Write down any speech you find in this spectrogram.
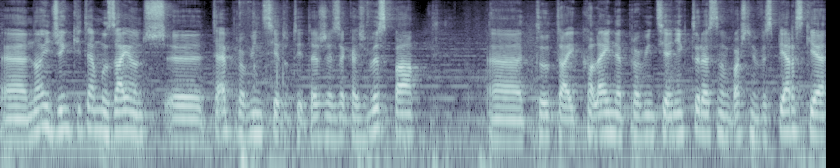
E, no i dzięki temu zająć e, te prowincje. Tutaj też jest jakaś wyspa. E, tutaj kolejne prowincje, niektóre są właśnie wyspiarskie,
